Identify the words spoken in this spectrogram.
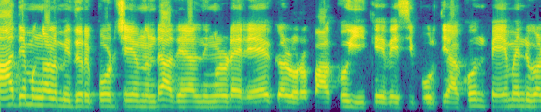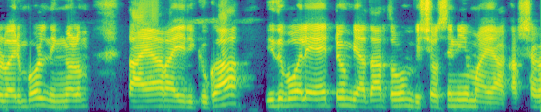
മാധ്യമങ്ങളും ഇത് റിപ്പോർട്ട് ചെയ്യുന്നുണ്ട്. അതിനാൽ നിങ്ങളുടെ രേഖകൾ ഉറപ്പാക്കൂ. ഇ കെ വൈ സി പൂർത്തിയാക്കൂ. പേയ്മെന്റുകൾ വരുമ്പോൾ നിങ്ങളും തയ്യാറായിരിക്കുക. ഇതുപോലെ ഏറ്റവും യഥാർത്ഥവും വിശ്വസനീയമായ കർഷക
